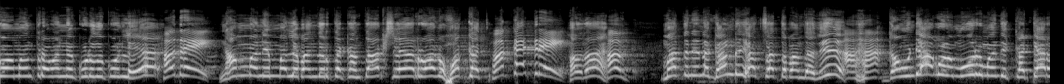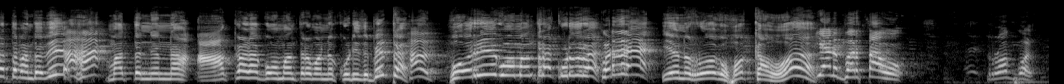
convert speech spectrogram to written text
ಗೋಮಂತ್ರವನ್ನು ಕುಡಿದು ಕೂಡ್ಲೆ ಹೌದ್ರಿ. ನಮ್ಮ ನಿಮ್ಮಲ್ಲಿ ಬಂದಿರತಕ್ಕಂತ ಕ್ಷಯ ರೋಗ ಹೊಕ್ಕತ್ ಹೊಕ್ಕೈತ್ರಿ. ಹೌದಾ? ಹೌದ್. ಮತ್ತ ನಿನ್ನ ಗಂಡ ಹೆಚ್ಚತ್ತ ಬಂದದಿ. ಗೌಂಡ್ಯಾಗಳು ಮೂರು ಮಂದಿ ಕಟ್ಯಾರತ್ತ ಬಂದದಿ. ಮತ್ತ ನಿನ್ನ ಆಕಳ ಗೋಮಂತ್ರವನ್ನು ಕುಡಿದು ಬಿಟ್ಟ. ಹೋರಿ ಗೋಮಂತ್ರ ಕುಡಿದ್ರ ಕುಡಿದ್ರ ಏನು ರೋಗ ಹೊಕ್ಕಾವು ಏನು ಬರ್ತಾವು ರೋಗಗಳು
